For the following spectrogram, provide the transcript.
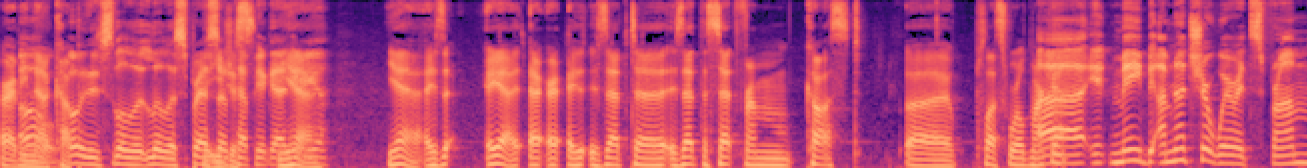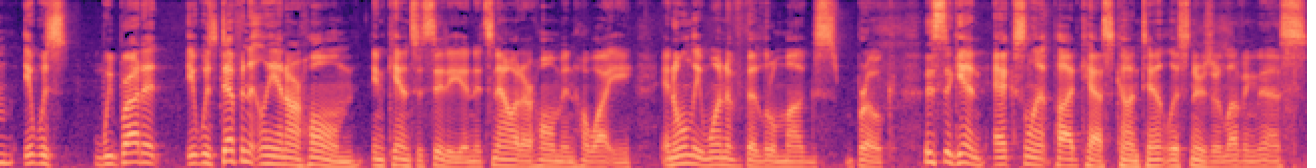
or I mean, oh, uh, cup. oh this little, little espresso just- cup you got yeah. here Yeah, is it, yeah, uh, uh, is that uh, is that the set from Cost uh, Plus World Market? Uh, it may be. I'm not sure where it's from. It was. We brought it. It was definitely in our home in Kansas City, and it's now at our home in Hawaii. And only one of the little mugs broke. This is again excellent podcast content. Listeners are loving this.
